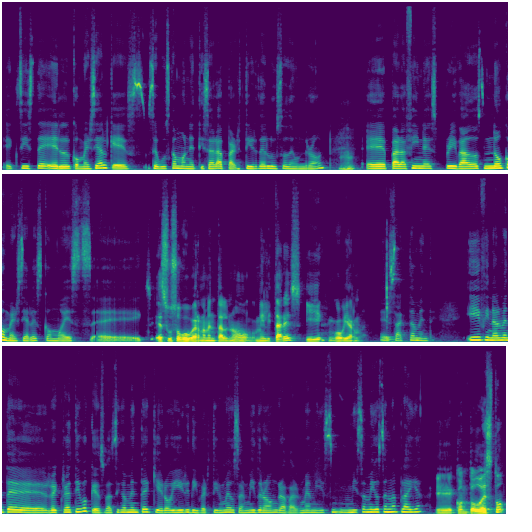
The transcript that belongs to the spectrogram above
Existe el comercial, que es se busca monetizar a partir del uso de un dron, eh, para fines privados no comerciales como es... Eh, es uso gubernamental, ¿no? Militares y gobierno. Exactamente. Y finalmente recreativo, que es básicamente quiero ir, divertirme, usar mi dron, grabarme a mis, mis amigos en la playa. Eh, con todo esto,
